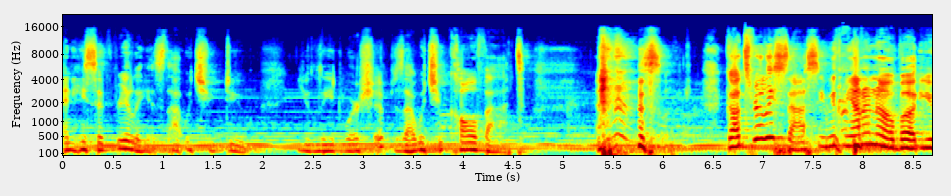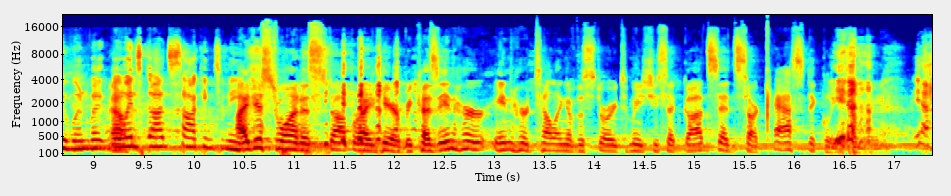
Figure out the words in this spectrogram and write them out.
And he said, Really, is that what you do? you lead worship? Is that what you call that? God's really sassy with me. I don't know about you when, when Yeah. God's talking to me. I just want to stop right here because in her in her telling of the story to me, she said God said sarcastically to me. yeah,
